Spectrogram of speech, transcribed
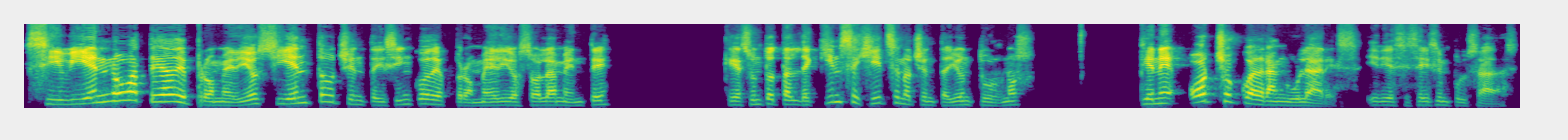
si bien no batea de promedio, 185 de promedio solamente, que es un total de 15 hits en 81 turnos, tiene 8 cuadrangulares y 16 impulsadas.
